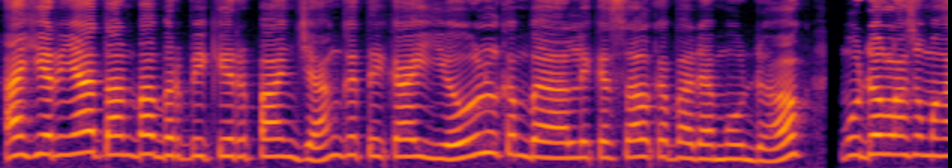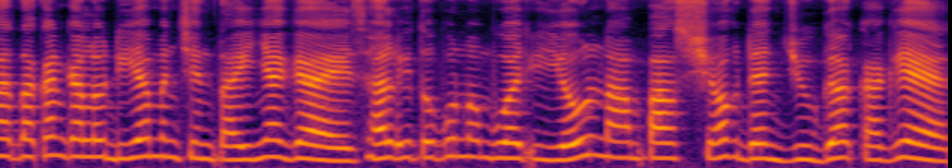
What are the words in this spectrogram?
Akhirnya tanpa berpikir panjang ketika Yul kembali kesal kepada Mudok, Mudok langsung mengatakan kalau dia mencintainya guys. Hal itu pun membuat Yul nampak shock dan juga kaget.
